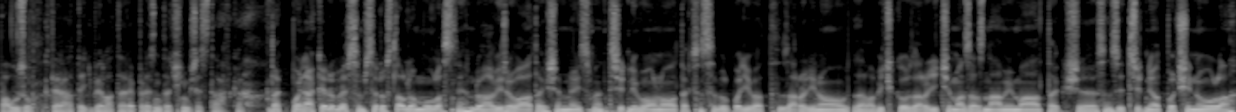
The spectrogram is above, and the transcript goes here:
pauzu, která teď byla ta reprezentační přestávka? Tak po nějaké době jsem se dostal domů vlastně do Havířova, takže měli jsme tři dny volno, tak jsem se byl podívat za rodinou, za babičkou, za rodičema, za známýma, takže jsem si tři dny odpočinul a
